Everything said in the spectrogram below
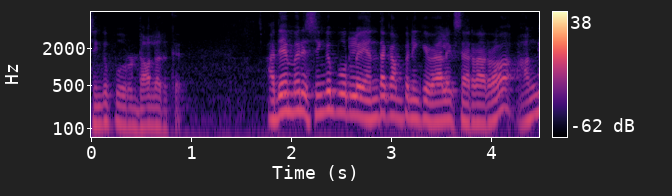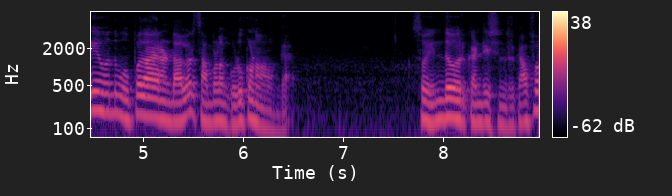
சிங்கப்பூர் டாலருக்கு. அதேமாதிரி சிங்கப்பூரில் எந்த கம்பெனிக்கு வேலைக்கு சேர்றாரோ அங்கேயும் வந்து முப்பதாயிரம் டாலர் சம்பளம் கொடுக்கணும் அவங்க. ஸோ இந்த ஒரு கண்டிஷன் இருக்குது அப்போ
